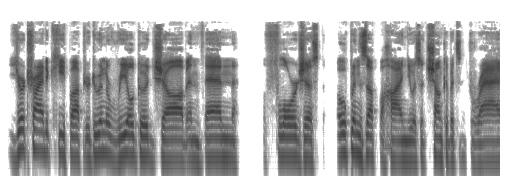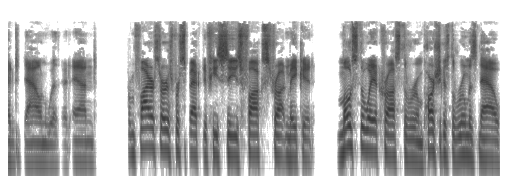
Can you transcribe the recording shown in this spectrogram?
you're trying to keep up. You're doing a real good job. And then the floor just opens up behind you as a chunk of it's dragged down with it. And from Firestarter's perspective, he sees Foxtrot make it most of the way across the room, partially because the room is now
